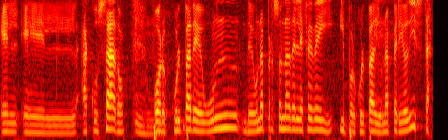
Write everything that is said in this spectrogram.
el, el acusado por culpa de, un, de una persona del FBI y por culpa de una periodista.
